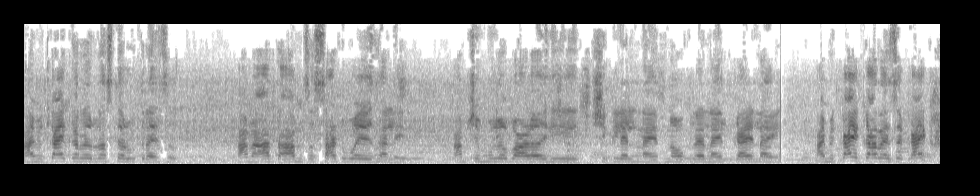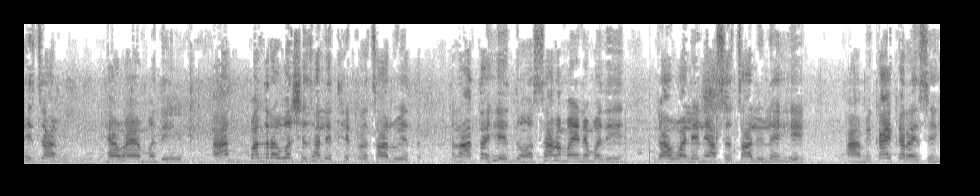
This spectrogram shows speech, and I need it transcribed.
आम्ही काय करायचं? रस्त्यावर उतरायचं. आम्ही आता आमचं साठ वय झाले. आमचे मुलं बाळं ही शिकलेले नाहीत नोकऱ्या नाहीत काय नाही. आम्ही काय करायचं? काय खायचं आम्ही? ह्या वयामध्ये हा पंधरा वर्ष झाले थिएटर चालू आहेत. आणि आता हे द- सहा महिन्यामध्ये गाववाल्याने असं चालवलं हे. आम्ही काय करायचं हे?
